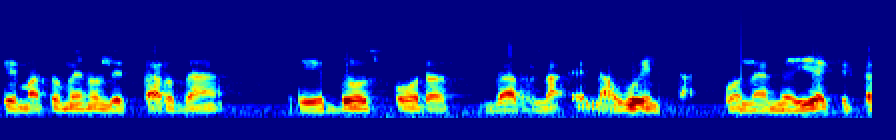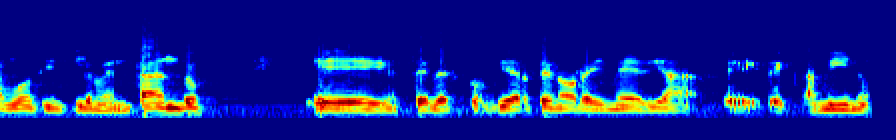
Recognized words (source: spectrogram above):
que más o menos le tarda dos horas dar la, vuelta. Con la medida que estamos implementando, se les convierte en hora y media de camino.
